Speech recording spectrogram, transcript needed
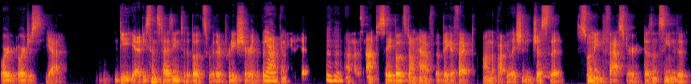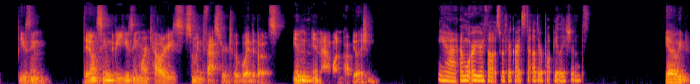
Or or just yeah. De- yeah desensitizing to the boats where they're pretty sure that they're yeah. not going to get hit Mm-hmm. Uh, that's not to say boats don't have a big effect on the population, just that swimming faster doesn't seem to be using, they don't seem to be using more calories swimming faster to avoid the boats. in mm. in that one population. Yeah, and what are your thoughts with regards to other populations? Yeah, we'd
